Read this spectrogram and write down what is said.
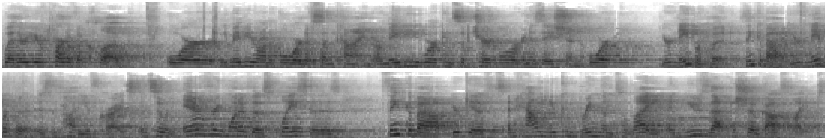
whether you're part of a club or maybe you're on a board of some kind, or maybe you work in some charitable organization, or your neighborhood. Think about it. Your neighborhood is the body of Christ. And so in every one of those places, think about your gifts and how you can bring them to light and use that to show God's light.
